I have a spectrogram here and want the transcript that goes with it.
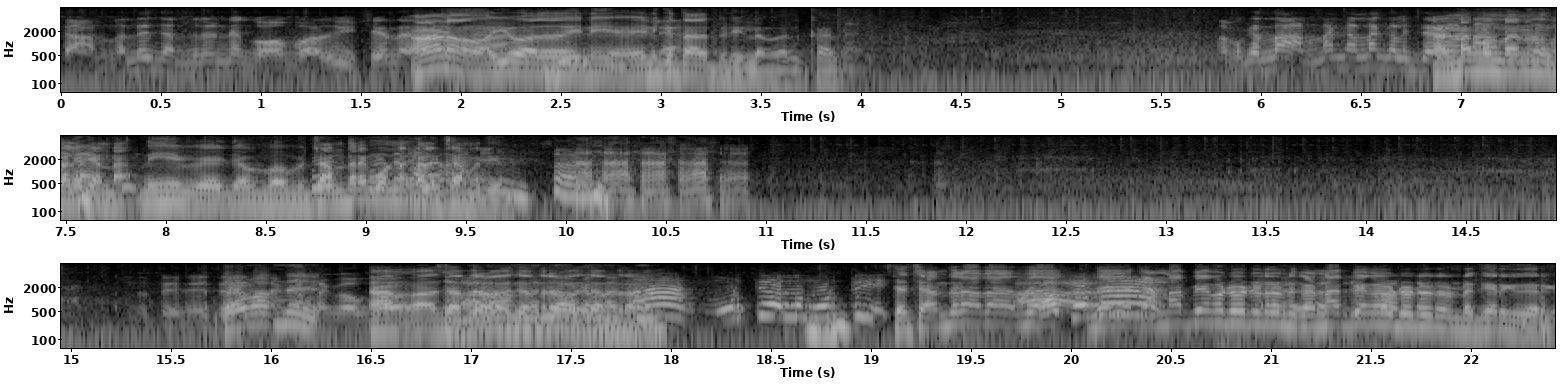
ചന്ദ്രന്റെ അത് വിഷയം ആണോ? അയ്യോ അത് ഇനി എനിക്ക് താല്പര്യമില്ല തൽക്കാലം. അണ്ണൻ കണ്ണൻ കണ്ണം കൊണ്ടൊന്നും കളിക്കണ്ട. നീ ചന്ദ്രൻ കൊണ്ടും കളിച്ചാ മതി. ആ, ആ, ചന്ദ്ര വാ, ചന്ദ്ര വാ, ചന്ദ്ര. വാ. ച- ചന്ദ്ര അതാ അതാ, ദേ, കണ്ണാപ്പി അങ്ങോട്ട് വിട്ടിട്ടുണ്ട് കണ്ണാപ്പി അങ്ങോട്ട് വിട്ടിട്ടുണ്ട് കേറി കേറി.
